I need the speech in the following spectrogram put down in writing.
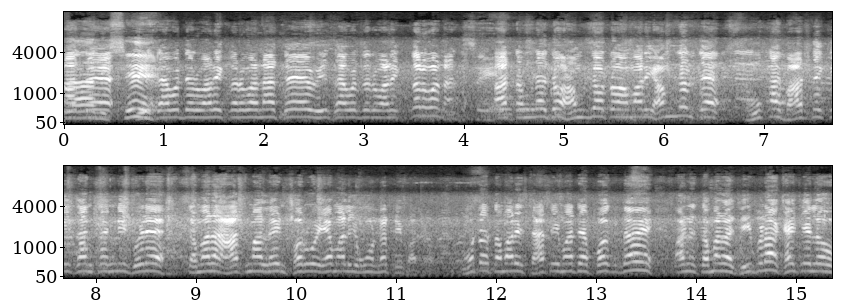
વિસાવદર વાળી કરવાના છે વિસાવદર વાળી કરવાના છે. આ તમને જો સમજો તો અમારી સમજણ છે. હું કાંઈ ભારતીય કિસાન સંઘની જોડે તમારા હાથમાં લઈને ફરવું એમાંથી હું નથી પાછો હું તો તમારી છાતી માટે પગ દઈ અને તમારા જીબડા ખેંચી લઉં.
